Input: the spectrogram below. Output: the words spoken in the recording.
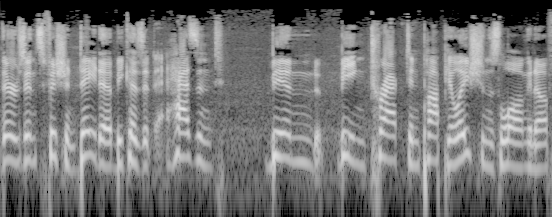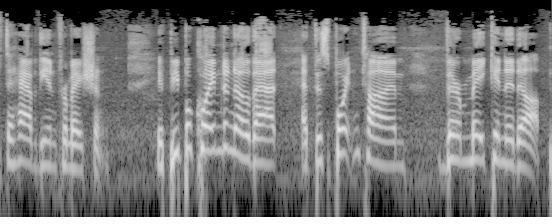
There's insufficient data because it hasn't been being tracked in populations long enough to have the information. If people claim to know that at this point in time, they're making it up.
